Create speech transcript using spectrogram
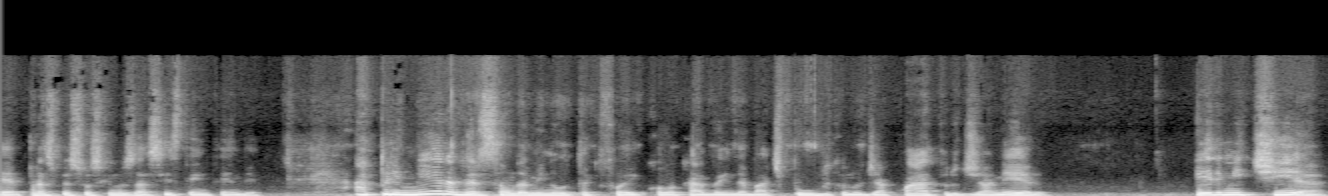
é, para as pessoas que nos assistem entender. A primeira versão da minuta que foi colocada em debate público no dia 4 de janeiro permitia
